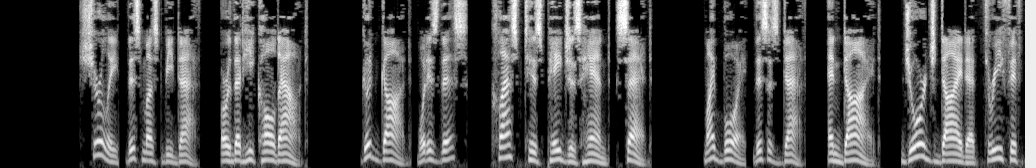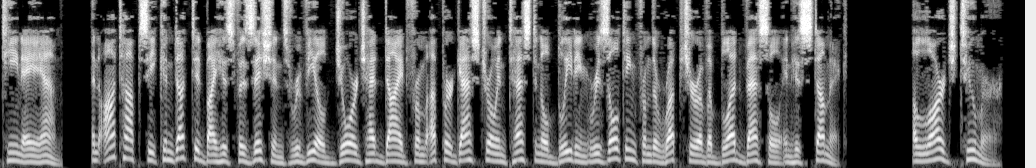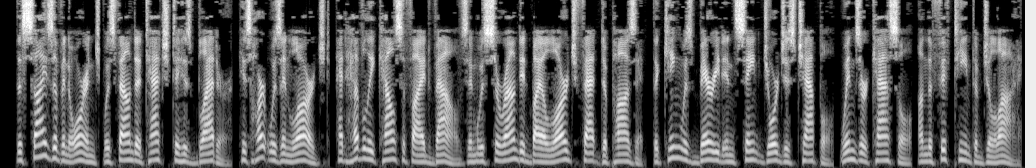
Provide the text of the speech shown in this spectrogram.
Surely, this must be death. Or that he called out, Good God, what is this? clasped his page's hand, said, My boy, this is death. And died. George died at 3.15 am. An autopsy conducted by his physicians revealed George had died from upper gastrointestinal bleeding resulting from the rupture of a blood vessel in his stomach. A large tumor the size of an orange was found attached to his bladder, his heart was enlarged, had heavily calcified valves and was surrounded by a large fat deposit. The king was buried in St George's Chapel, Windsor Castle, on 15 July.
